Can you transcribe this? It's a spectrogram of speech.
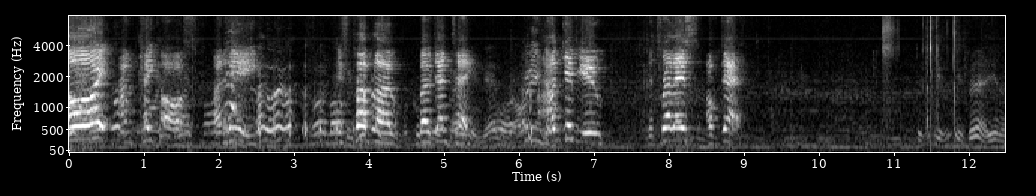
I am Cakearse, and he is Pablo Bodente. I give you the trellis of death. He's there, you know.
